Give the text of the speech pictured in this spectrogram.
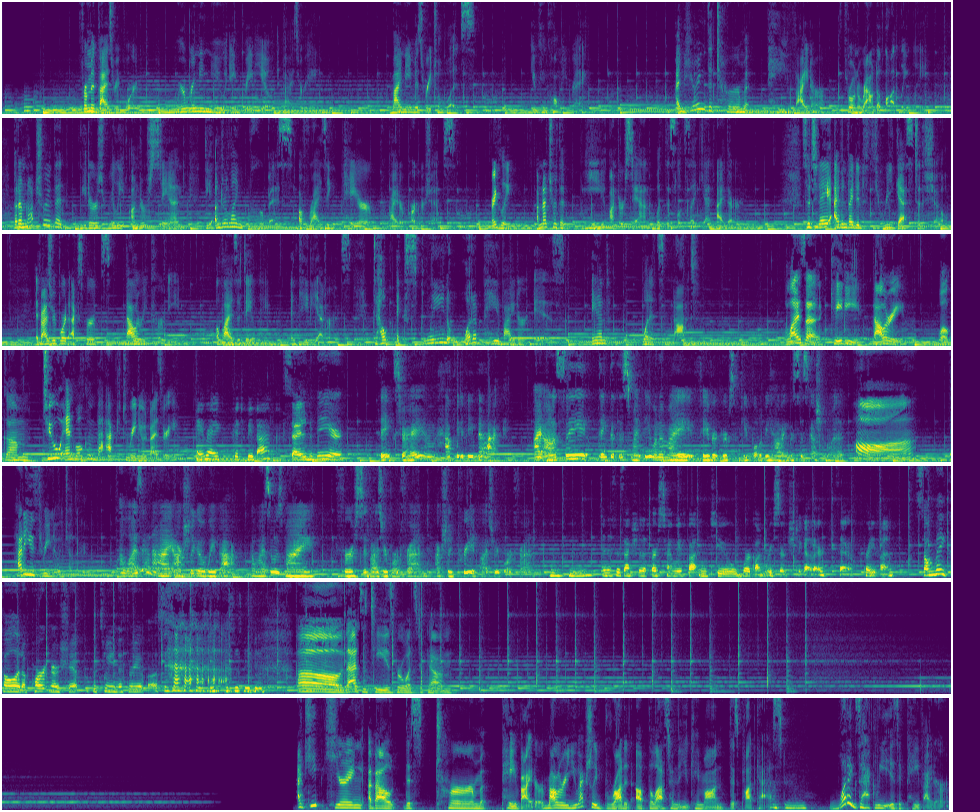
From Advisory Board, we're bringing you a radio advisory. My name is Rachel Woods. You can call me Rae. I'm hearing the term payvider thrown around a lot lately, but I'm not sure that leaders really understand the underlying purpose of rising payer provider partnerships. Frankly, I'm not sure that we understand what this looks like yet either. So today I've invited three guests to the show advisory board experts Mallory Kirby, Eliza Daly, and Katie Everts to help explain what a payvider is and what it's not. Eliza, Katie, Mallory, welcome to and welcome back to Radio Advisory. Hey, Rae. Good to be back. Excited to be here. Thanks, Rae. I'm happy to be back. I honestly think that this might be one of my favorite groups of people to be having this discussion with. Aww. How do you three know each other? Eliza and I actually go way back. Eliza was my first advisory board friend, actually pre advisory board friend. Mm-hmm. And this is actually the first time we've gotten to work on research together. So, pretty fun. Some may call it a partnership between the three of us. oh, that's a tease for what's to come. I keep hearing about this term payvider. Mallory, you actually brought it up the last time that you came on this podcast. Mm-hmm. What exactly is a payvider?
